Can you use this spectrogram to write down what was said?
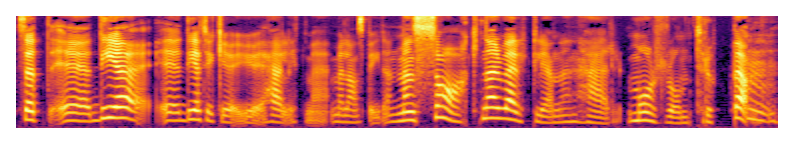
Så att eh, det, eh, det tycker jag är härligt med, med landsbygden. Men saknar verkligen den här morgontruppen. Mm.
